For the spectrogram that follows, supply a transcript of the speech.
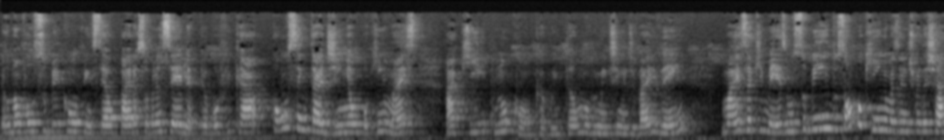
eu não vou subir com o pincel para a sobrancelha, eu vou ficar concentradinha um pouquinho mais aqui no côncavo. Então, movimentinho de vai e vem, mas aqui mesmo subindo só um pouquinho, mas a gente vai deixar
